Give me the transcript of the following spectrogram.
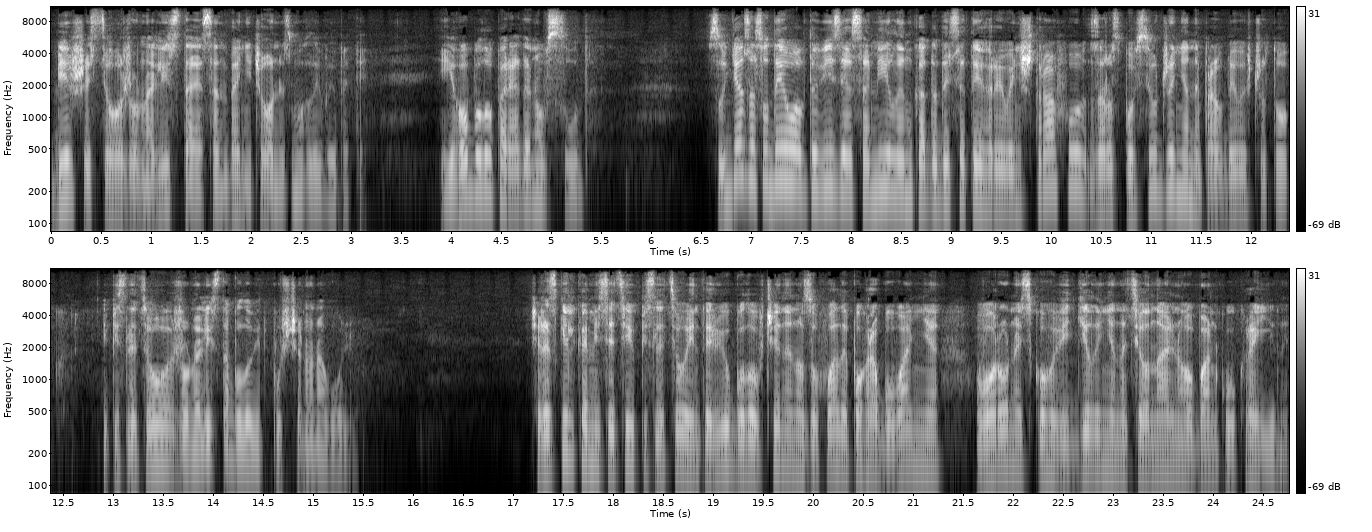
Більшість цього журналіста СНБ нічого не змогли вибити. Його було передано в суд. Суддя засудив автовізія Саміленка до 10 гривень штрафу за розповсюдження неправдивих чуток, і після цього журналіста було відпущено на волю. Через кілька місяців після цього інтерв'ю було вчинено зухвале пограбування Воронецького відділення Національного банку України.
